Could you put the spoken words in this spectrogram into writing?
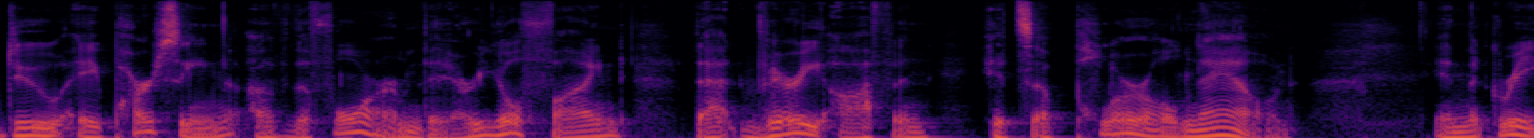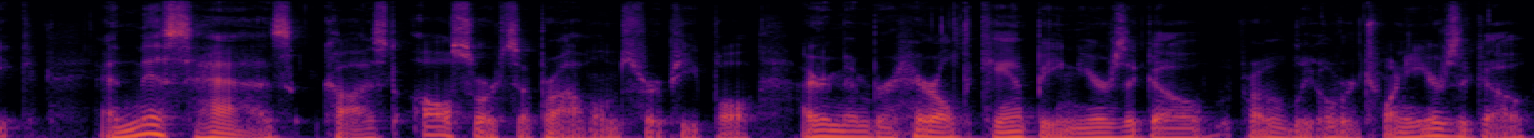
do a parsing of the form there, you'll find that very often it's a plural noun in the Greek. And this has caused all sorts of problems for people. I remember Harold Camping years ago, probably over 20 years ago,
